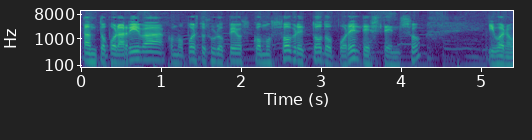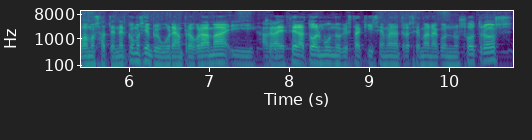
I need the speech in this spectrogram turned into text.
tanto por arriba como puestos europeos, como sobre todo por el descenso. Y bueno, vamos a tener como siempre un gran programa y agradecer a todo el mundo que está aquí semana tras semana con nosotros.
